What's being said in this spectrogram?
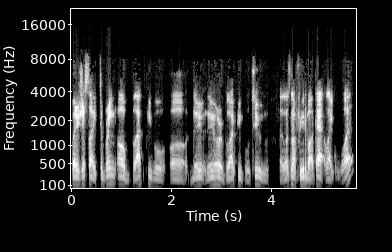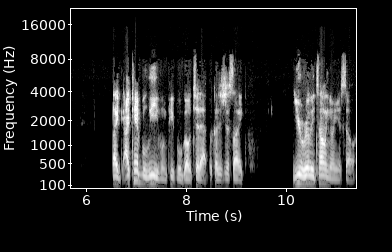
But it's just like to bring oh black people, uh, they they hurt black people too. Like let's not forget about that. Like what? Like I can't believe when people go to that because it's just like you're really telling on yourself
